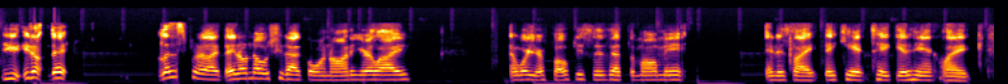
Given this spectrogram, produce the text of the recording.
you you don't they. Let's put it like they don't know what you got going on in your life and where your focus is at the moment, and it's like they can't take it hint. Like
